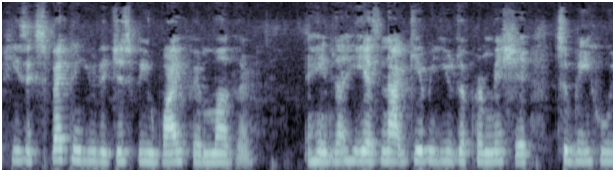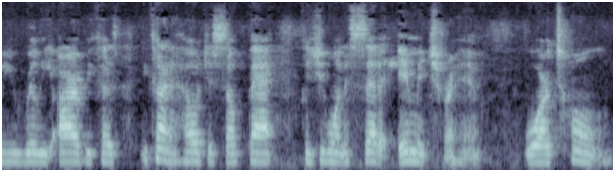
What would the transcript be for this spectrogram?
he's expecting you to just be wife and mother. And he he has not given you the permission to be who you really are because you kind of held yourself back because you want to set an image for him or a tone.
